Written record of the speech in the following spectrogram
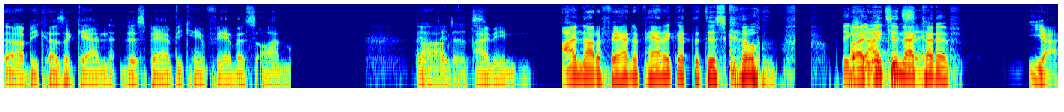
uh, because again, this band became famous on. Yeah, they um, did. I mean, I'm not a fan of Panic at the Disco, The but it's in that sing. kind of yeah,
